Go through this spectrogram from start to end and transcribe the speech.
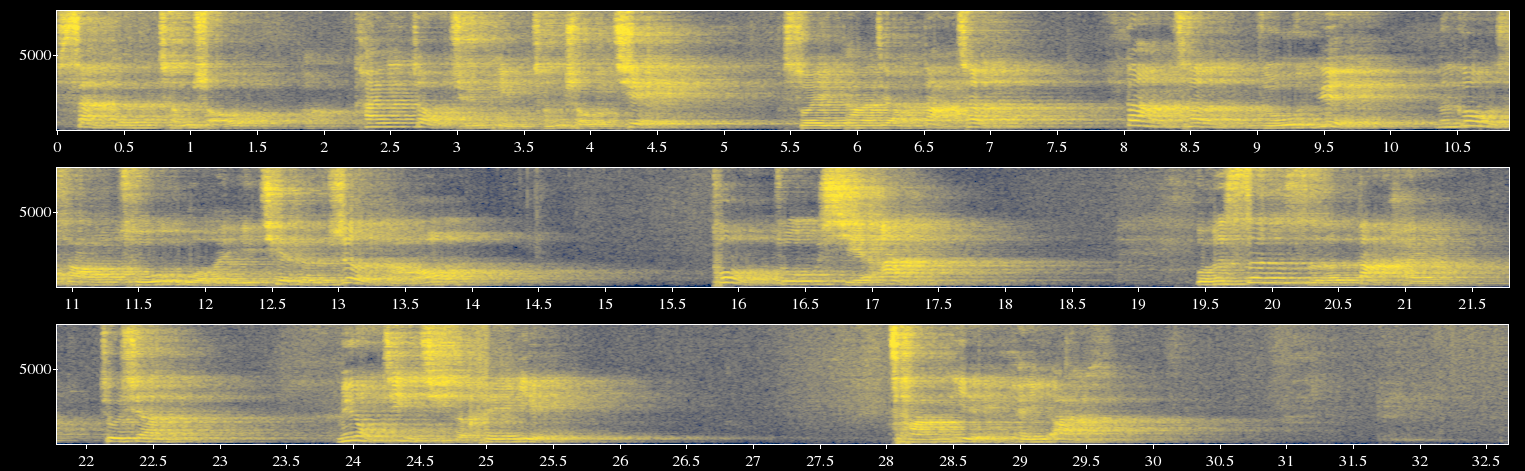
善根成熟啊，开照群品，成熟一切，所以它叫大乘。大乘如月，能够扫除我们一切的热闹，破诸邪暗。我们生死的大海啊，就像没有尽起的黑夜，长夜黑暗，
